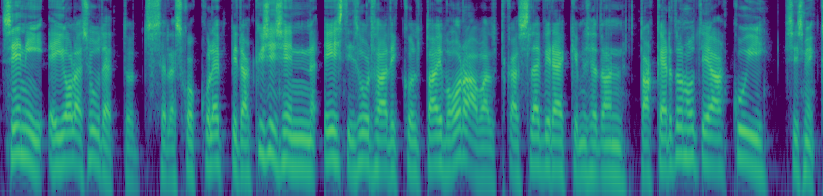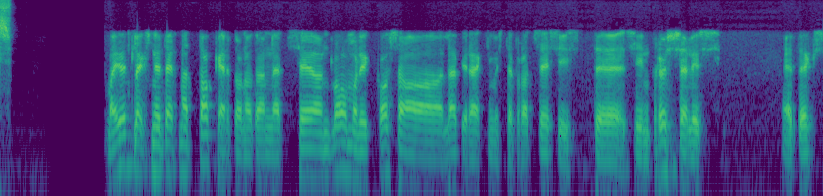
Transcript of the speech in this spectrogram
seni ei ole suudetud selles kokku leppida. küsisin Eesti suursaadikult Aivo Oravalt, kas läbirääkimised on takerdunud ja kui, siis miks? Ma ei ütleks nüüd, et nad takerdunud on, et see on loomulik osa läbirääkimiste protsessist eh, siin Brüsselis. et eks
